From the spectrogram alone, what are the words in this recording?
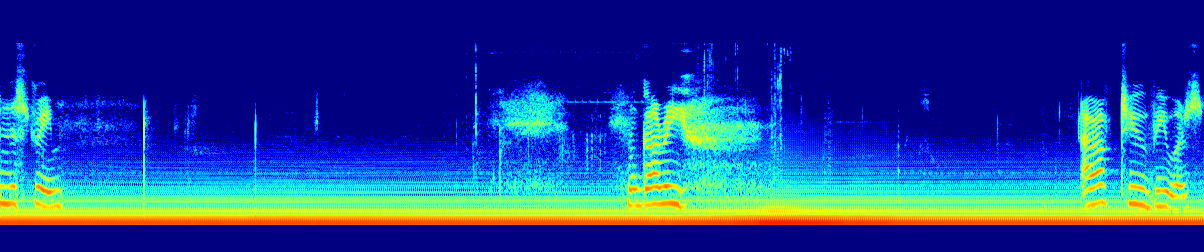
Distorting the stream? Gary, I have two viewers.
